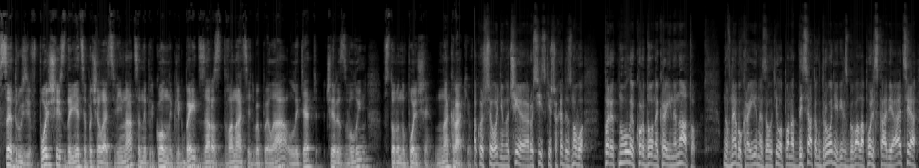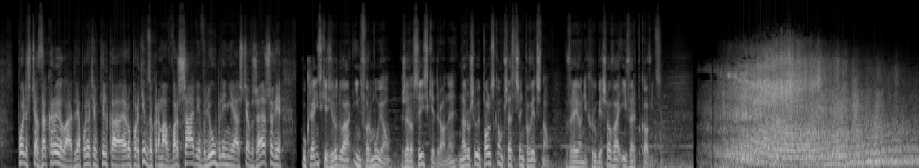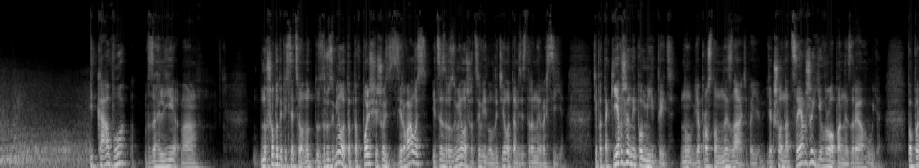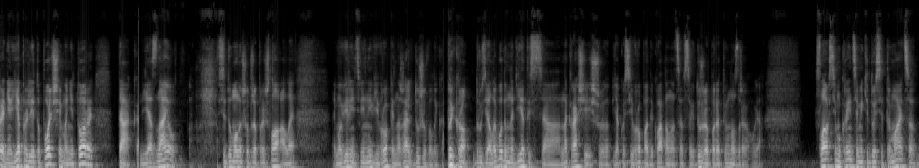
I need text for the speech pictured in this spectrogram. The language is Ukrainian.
Все, друзі, в Польщі, здається, почалась війна. Це не прикольний клікбейт. Зараз 12 БПЛА летять через Волинь в сторону Польщі на Краків. Також сьогодні вночі російські шахеди знову перетнули кордони країни НАТО. В небо країни залетіло понад десяток дронів. Їх збивала польська авіація. Польща закрила для польотів кілька аеропортів, зокрема в Варшаві, в Любліні, а ще в Жешові. Ukraińskie źródła informują, że rosyjskie drony naruszyły polską przestrzeń powietrzną w rejonie Chrubieszowa i Werbkowic. Цікаво взагалі. Ну, що буде після цього? Ну, зрозуміло, тобто в Польщі щось зірвалось, і це зрозуміло, що це летіло там зі сторони Росії. Типа, таке вже не помітить. Ну, я просто не знаю. Типа, якщо на це вже Європа не зреагує. Попередньо є приліт у Польщі, монітори. Так, я знаю, всі думали, що вже пройшло, але ймовірність війни в Європі, на жаль, дуже велика. Прикро, друзі, але будемо надіятися на краще, і що якось Європа адекватно на це все і дуже оперативно зреагує. Слава всім українцям, які досі тримаються.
